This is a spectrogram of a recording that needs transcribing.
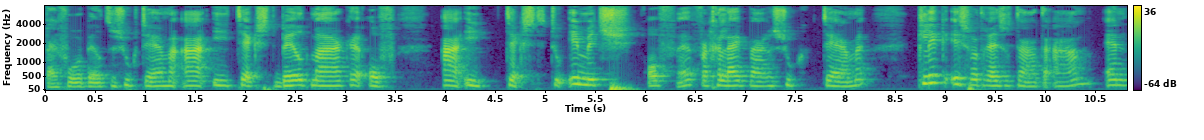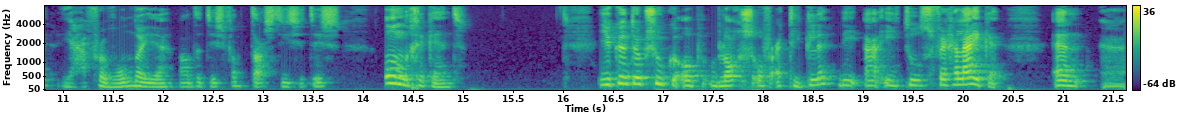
bijvoorbeeld de zoektermen AI tekst beeld maken of AI text to image of hè, vergelijkbare zoektermen. Klik eens wat resultaten aan en ja, verwonder je, want het is fantastisch. Het is ongekend. Je kunt ook zoeken op blogs of artikelen die AI-tools vergelijken. En uh,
